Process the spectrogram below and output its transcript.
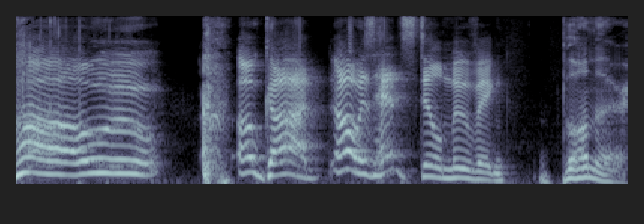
Oh, oh God. Oh, his head's still moving. Bummer.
